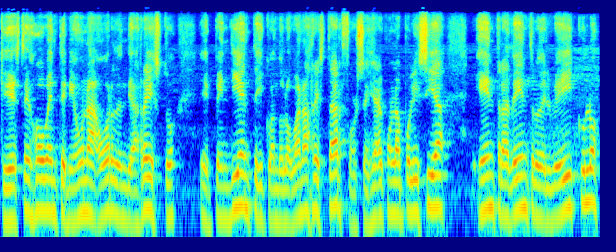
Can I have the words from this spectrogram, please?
que este joven tenía una orden de arresto eh, pendiente y cuando lo van a arrestar, forcejea con la policía, entra dentro del vehículo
